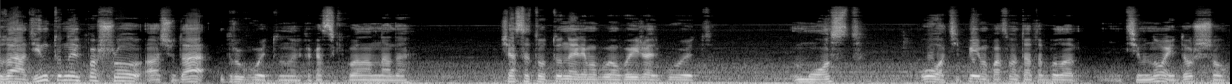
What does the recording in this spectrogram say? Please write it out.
Туда один туннель пошел, а сюда другой туннель, как раз таки куда нам надо. Сейчас этого туннеля мы будем выезжать, будет мост. О, теперь мы посмотрим, это было темно и дождь шел.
